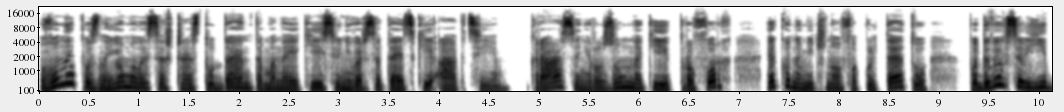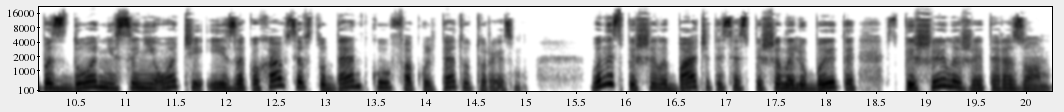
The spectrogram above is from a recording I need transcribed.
Вони познайомилися ще студентами на якійсь університетській акції. Красень, розумник і профорг економічного факультету подивився в її бездонні сині очі і закохався в студентку факультету туризму. Вони спішили бачитися, спішили любити, спішили жити разом.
